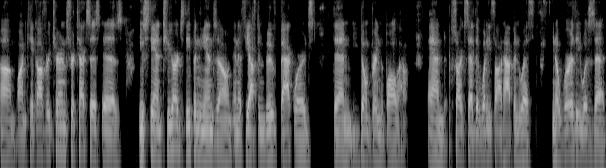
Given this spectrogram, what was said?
um, on kickoff returns for Texas is you stand two yards deep in the end zone. And if you have to move backwards, then you don't bring the ball out. And Sark said that what he thought happened with, you know, Worthy was that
